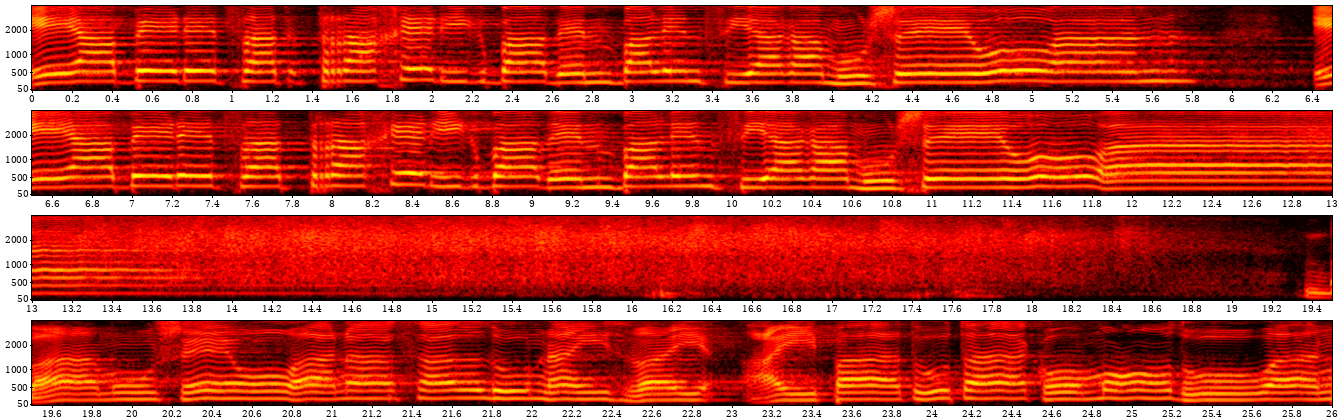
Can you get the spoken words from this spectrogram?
Ea beretzat trajerik baden Balentziaga museoan. Ea beretzat trajerik baden Balentziaga museoan. Ba museoan azaldu naiz bai aipatutako moduan,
